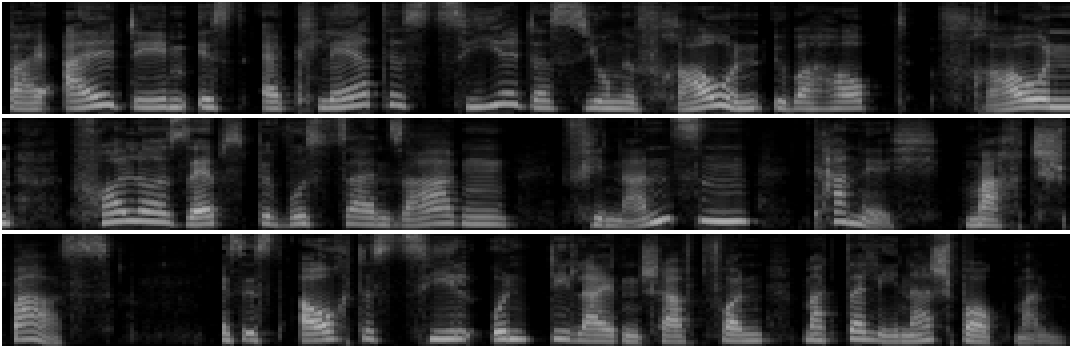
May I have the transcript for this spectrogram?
Bei all dem ist erklärtes Ziel, dass junge Frauen überhaupt Frauen voller Selbstbewusstsein sagen, Finanzen kann ich, macht Spaß. Es ist auch das Ziel und die Leidenschaft von Magdalena Sporkmann.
